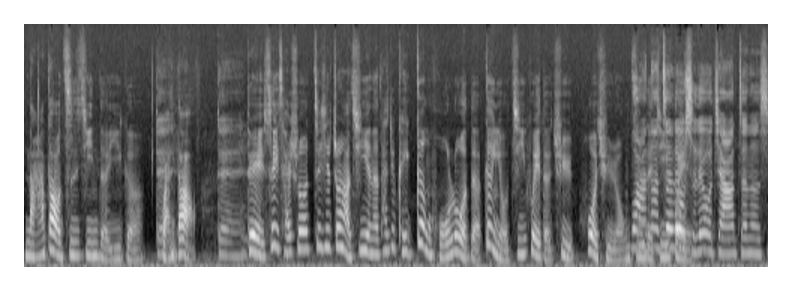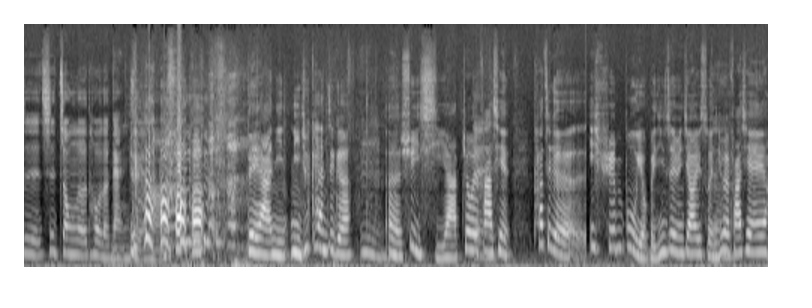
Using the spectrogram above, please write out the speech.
拿到资金的一个管道。对对，所以才说这些中小企业呢，它就可以更活络的、更有机会的去获取融资的机会。哇，那这六十六家真的是是中乐透的感觉 对呀、啊，你你去看这个嗯呃讯息啊，就会发现。他这个一宣布有北京证券交易所，你就会发现，哎，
